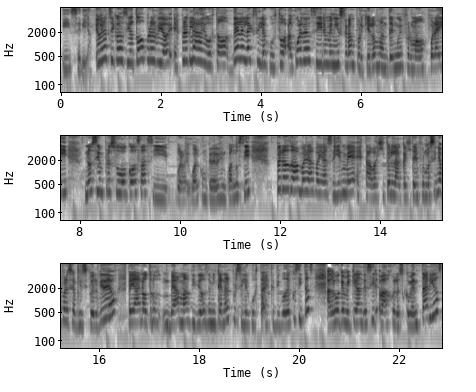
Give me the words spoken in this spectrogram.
y sería. Y bueno chicos, ha sido todo por el video. Espero que les haya gustado. Denle like si les gustó. Acuérdense seguirme en Instagram porque yo los mantengo informados por ahí. No siempre subo cosas y bueno, igual como que de vez en cuando sí. Pero de todas maneras vayan a seguirme. Está abajito en la cajita de información y aparece al principio del video. Vean otros, vean más videos de mi canal por si les gusta este tipo de cositas. Algo que me quieran decir abajo en los comentarios.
